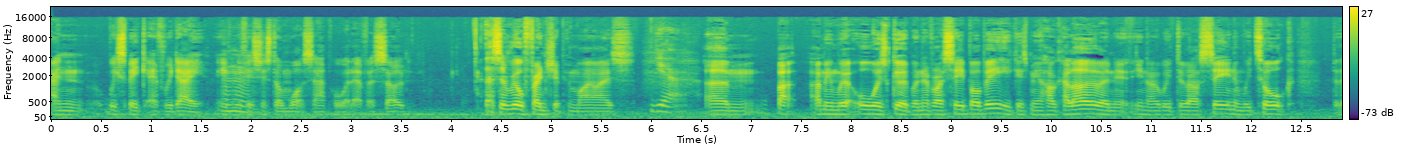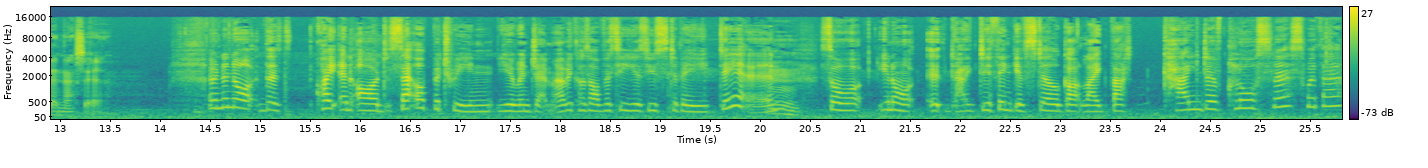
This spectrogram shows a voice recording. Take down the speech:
and we speak every day, even if it's just on WhatsApp or whatever. So that's a real friendship in my eyes. Yeah. Um, but I mean, we're always good. Whenever I see Bobby, he gives me a hug, hello, and it, you know we do our scene and we talk. But then that's it. I mean, I know there's quite an odd setup between you and Gemma because obviously you used to be dating. So, you know, it, do you think you've still got like that kind of closeness with her?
